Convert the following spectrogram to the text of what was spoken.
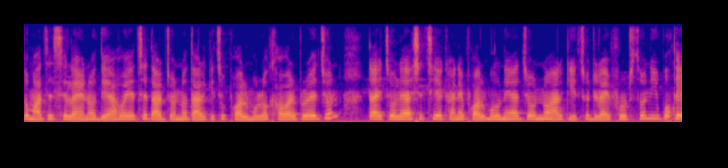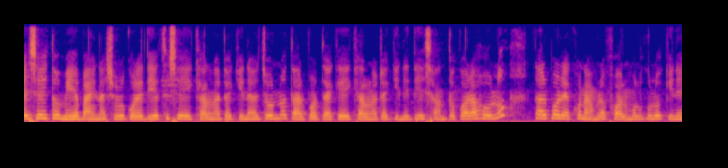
তো মাঝে সেলাইনও দেওয়া হয়েছে। তার জন্য তার কিছু ফলমূলও খাওয়ার প্রয়োজন। তাই চলে এসেছি এখানে ফলমূল নেওয়ার জন্য আর কিছু ড্রাই ফ্রুটসও নিব। তো এসেই তো মেয়ে বায়না শুরু করে দিয়েছে সেই খেলনাটা কেনার জন্য। তারপর তাকে এই খেলনাটা কিনে দিয়ে শান্ত করা হলো। তারপর এখন আমরা ফলমূলগুলো কিনে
